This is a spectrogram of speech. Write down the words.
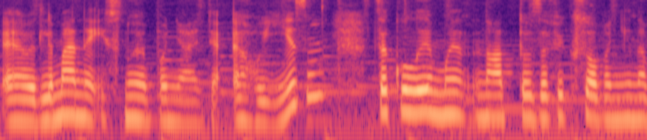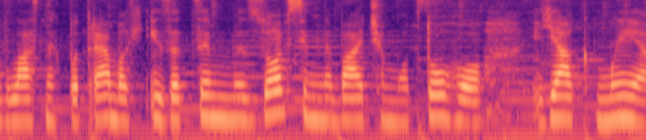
Е, Для мене існує поняття егоїзм. Це коли ми надто зафіксовані на власних потребах, і за цим ми зовсім не бачимо того, як ми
